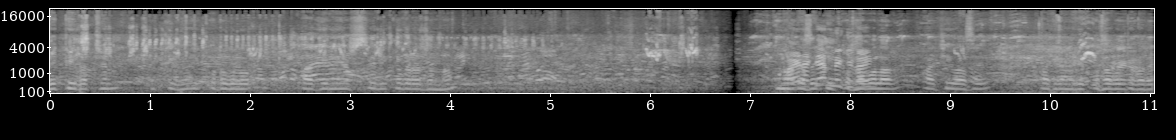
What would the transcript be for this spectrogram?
দেখতেই পাচ্ছেন কতগুলো পাখি নিয়ে আসছে বিক্রি করার জন্য। ওনার কাছে কথা বলার পাখিও আছে পাখির আমাকে কথা বলতে পারে।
